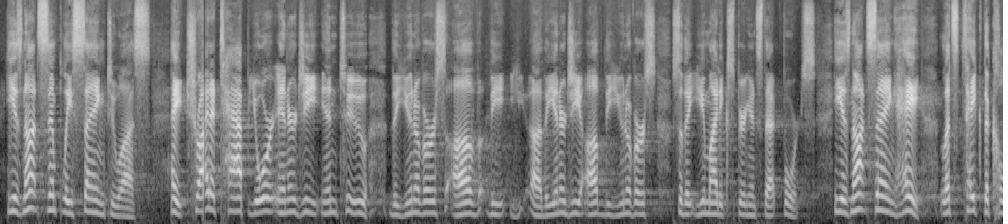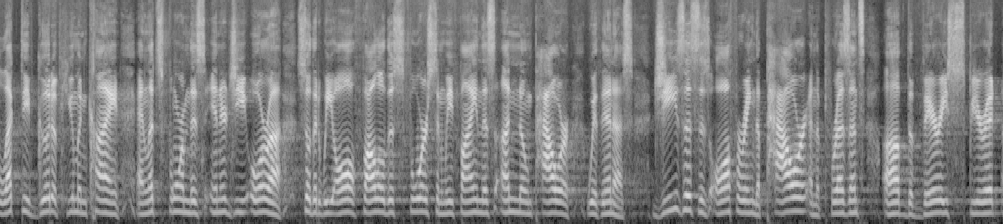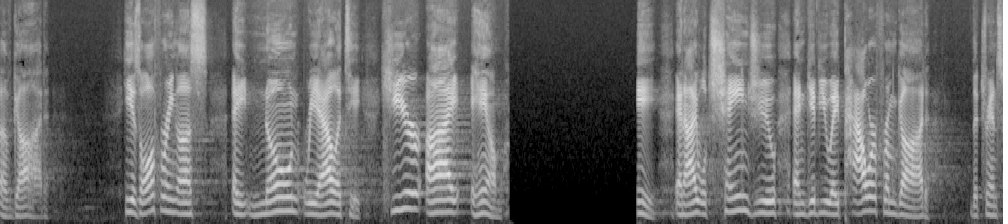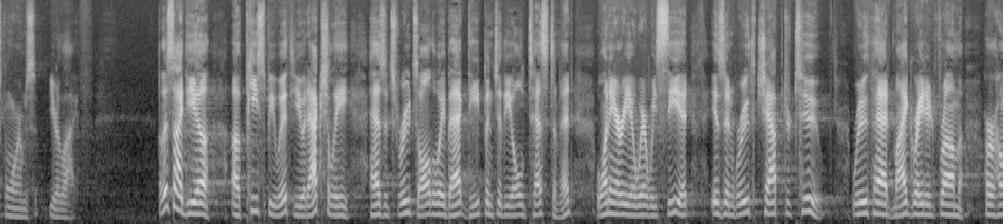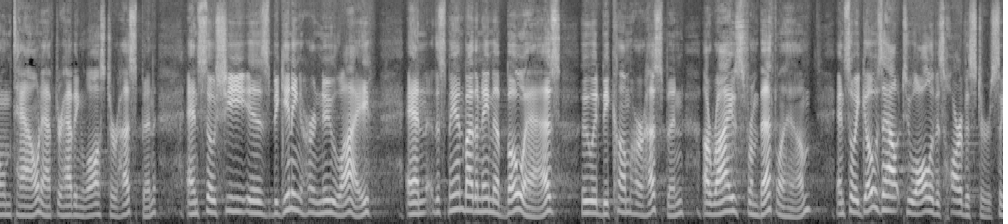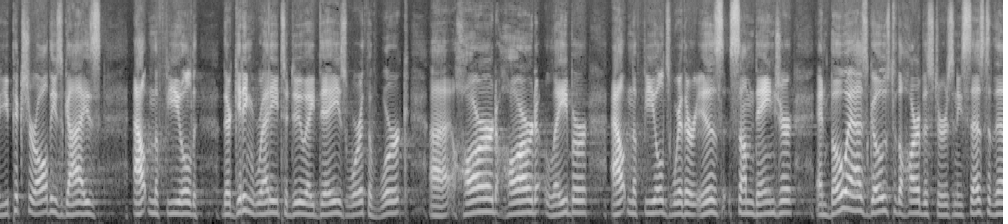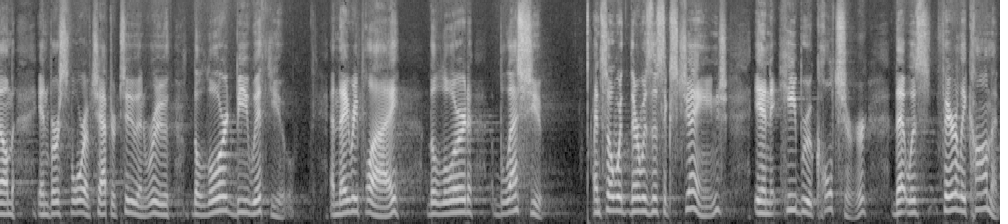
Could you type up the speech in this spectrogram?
He is not simply saying to us, Hey, try to tap your energy into the universe of the, uh, the energy of the universe so that you might experience that force. He is not saying, hey, let's take the collective good of humankind and let's form this energy aura so that we all follow this force and we find this unknown power within us. Jesus is offering the power and the presence of the very Spirit of God. He is offering us a known reality. Here I am. And I will change you and give you a power from God that transforms your life. Now, this idea of peace be with you, it actually has its roots all the way back deep into the Old Testament. One area where we see it is in Ruth chapter 2. Ruth had migrated from her hometown after having lost her husband. And so she is beginning her new life. And this man by the name of Boaz, who would become her husband, arrives from Bethlehem. And so he goes out to all of his harvesters. So you picture all these guys out in the field. They're getting ready to do a day's worth of work, uh, hard, hard labor out in the fields where there is some danger. And Boaz goes to the harvesters and he says to them in verse 4 of chapter 2 in Ruth, The Lord be with you. And they reply, The Lord bless you. And so there was this exchange in Hebrew culture that was fairly common.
